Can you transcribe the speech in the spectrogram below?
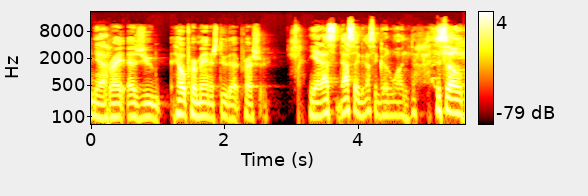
Yeah. right? As you help her manage through that pressure. Yeah, that's that's a that's a good one. so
